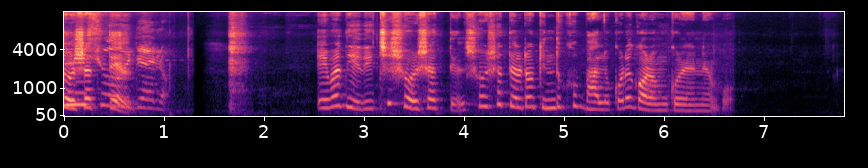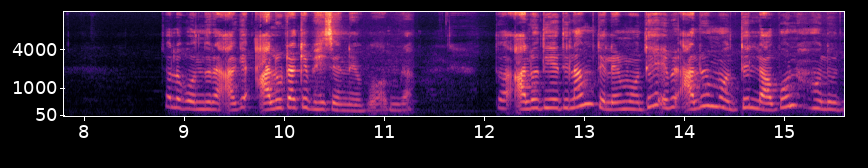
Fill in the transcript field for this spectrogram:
সরষের তেল। এবার দিয়ে দিচ্ছি সরষার তেল। সরষার তেলটাও কিন্তু খুব ভালো করে গরম করে নেব। চলো বন্ধুরা, আগে আলুটাকে ভেজে নেব আমরা। তো আলু দিয়ে দিলাম তেলের মধ্যে। এবার আলুর মধ্যে লবণ, হলুদ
